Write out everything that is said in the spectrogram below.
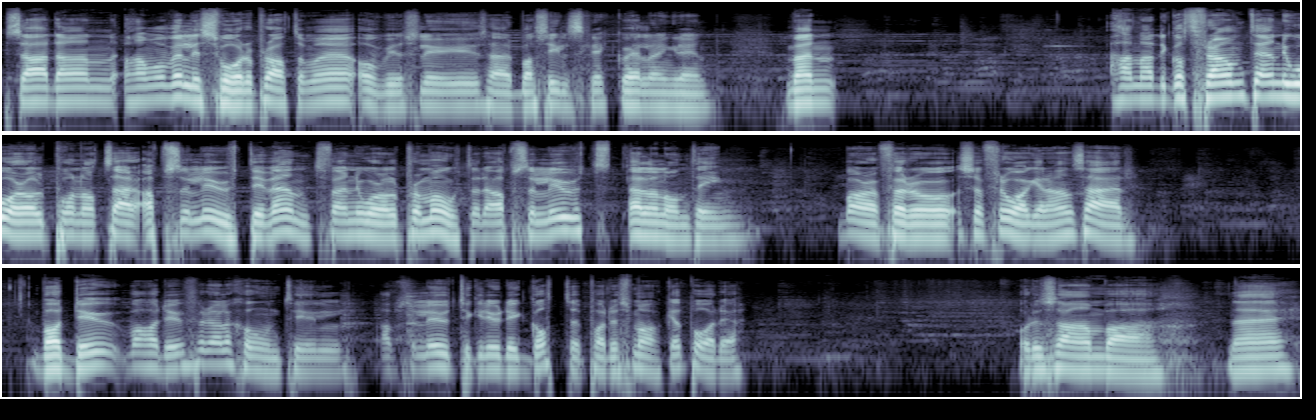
Så hade han, han var väldigt svår att prata med obviously, så här basilskräck och hela den grejen. Men han hade gått fram till Andy Warhol på något så här Absolut-event, för Andy Warhol promotade Absolut eller någonting. Bara för att, så frågade han så här vad, du, vad har du för relation till Absolut? Tycker du det är gott? Typ? Har du smakat på det? Och då sa han bara, nej,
